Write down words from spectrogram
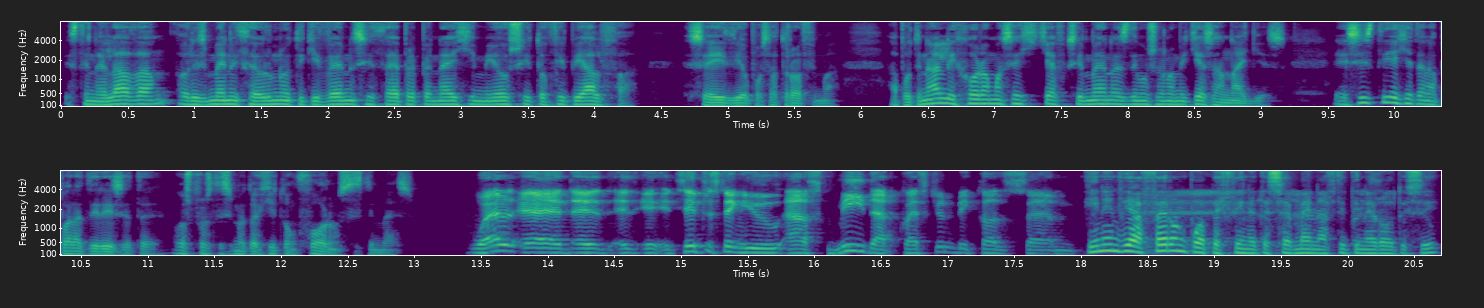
Στην Ελλάδα, ορισμένοι θεωρούν ότι η κυβέρνηση θα έπρεπε να έχει μειώσει το ΦΠΑ σε ίδιο όπως τα τρόφιμα. Από την άλλη, η χώρα μας έχει και αυξημένες δημοσιονομικές ανάγκες. Εσείς τι έχετε να παρατηρήσετε ως προς τη συμμετοχή των φόρων στις τιμές; Είναι ενδιαφέρον που απευθύνεται σε μένα αυτή την ερώτηση,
